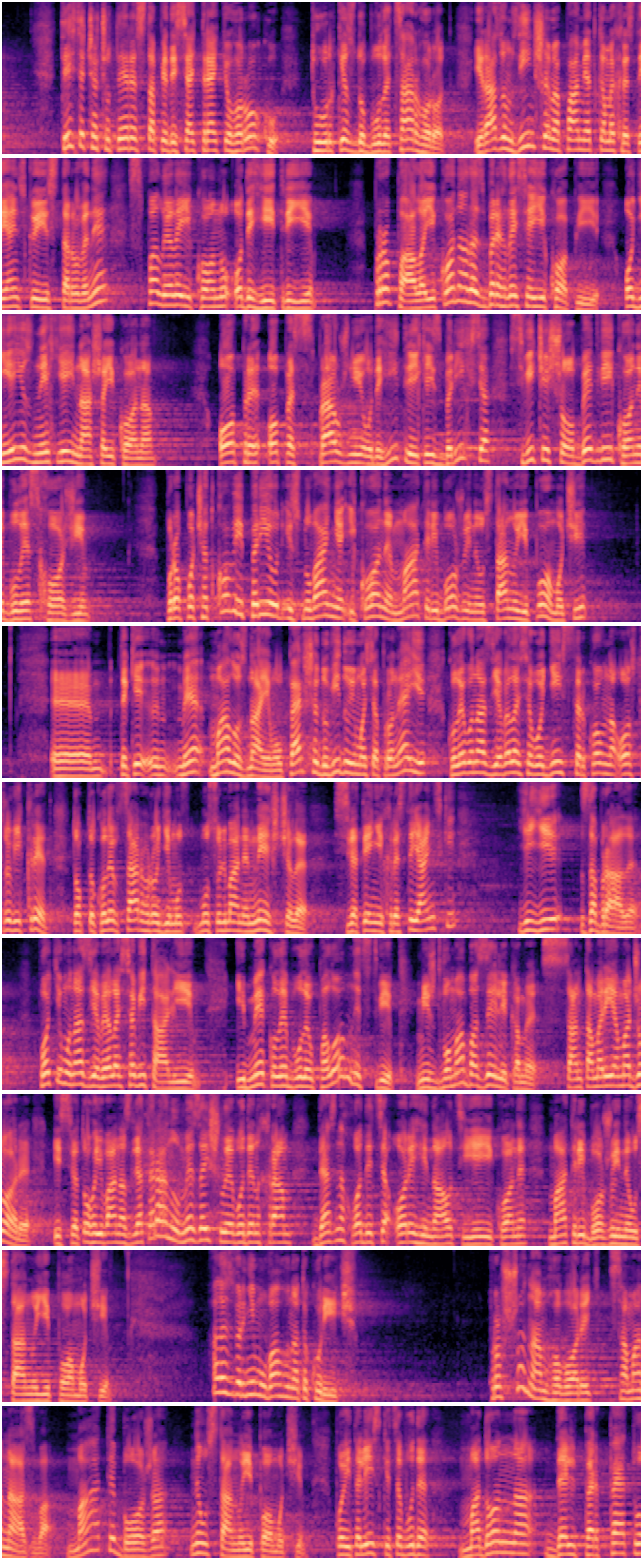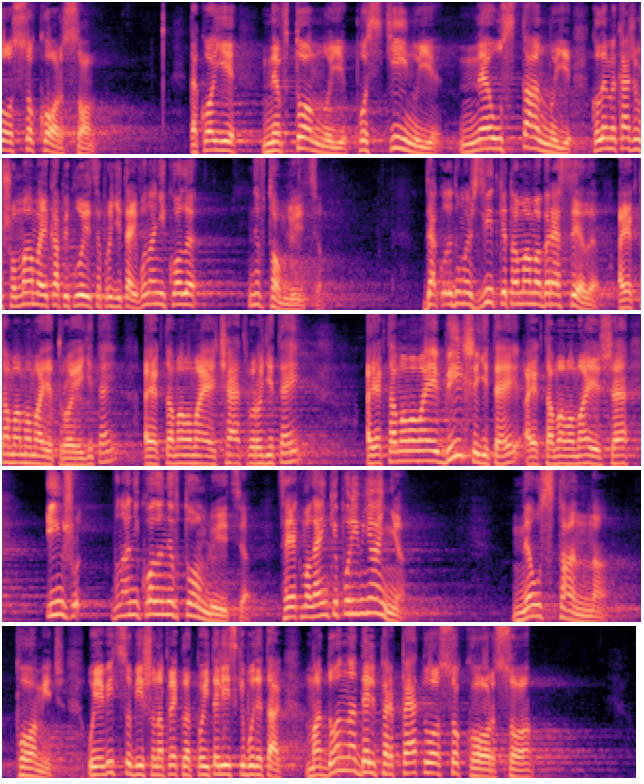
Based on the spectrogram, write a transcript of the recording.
1453 року турки здобули Царгород і разом з іншими пам'ятками християнської старовини спалили ікону Одегітрії. Пропала ікона, але збереглися її копії. Однією з них є й наша ікона. Опис справжньої Одегітрії, який зберігся, свідчить, що обидві ікони були схожі. Про початковий період існування ікони Матері Божої неустанної помочі е, таки, е, ми мало знаємо. Вперше довідуємося про неї, коли вона з'явилася в одній з церков на острові Крит. Тобто, коли в Царгороді мусульмани нищили святині християнські, її забрали. Потім вона з'явилася в Італії. І ми, коли були в паломництві між двома базиліками Санта Марія Маджоре і святого Івана з Лятерану, ми зайшли в один храм, де знаходиться оригінал цієї ікони Матері Божої неустанної помочі. Але звернімо увагу на таку річ. Про що нам говорить сама назва Мати Божа неустанної помочі? По-італійськи це буде Мадонна дель Перпетуо Сокорсо. Такої невтомної, постійної, неустанної. Коли ми кажемо, що мама, яка піклується про дітей, вона ніколи не втомлюється. Деколи думаєш, звідки та мама бере сили? А як та мама має троє дітей, а як та мама має четверо дітей, а як та мама має більше дітей, а як та мама має ще іншу, вона ніколи не втомлюється. Це як маленьке порівняння. Неустанна, поміч. Уявіть собі, що, наприклад, по-італійськи буде так: Мадонна дель перпетуо сокорсо.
